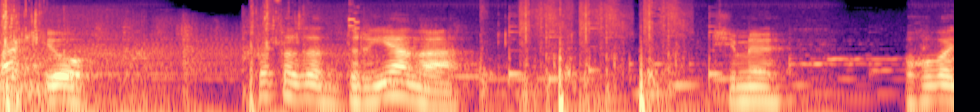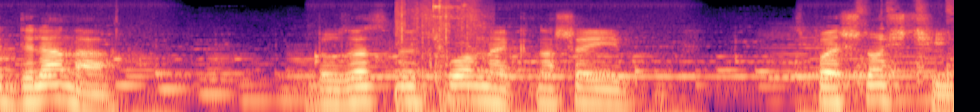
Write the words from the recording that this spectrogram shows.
Fuck you. Co to za Driana? Musimy pochować Dylana. Był zacny członek naszej społeczności.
